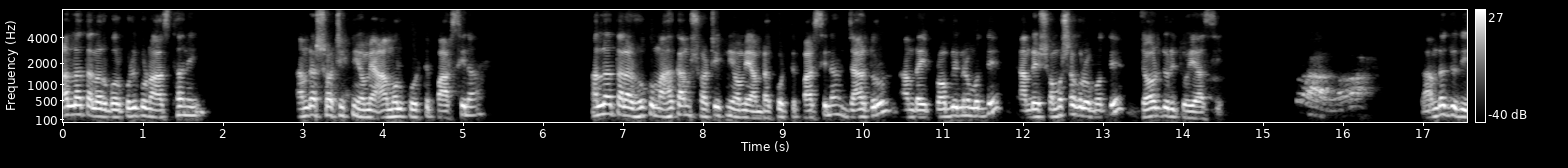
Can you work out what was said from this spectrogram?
আল্লাহ তালার উপর পরিপূর্ণ আস্থা নেই। আমরা সঠিক নিয়মে আমল করতে পারছি না। আল্লাহ তালার হুকুম, আহকাম, সঠিক নিয়মে আমরা করতে পারছি না। যার দরুন আমরা এই প্রবলেমের মধ্যে, আমরা এই সমস্যাগুলোর মধ্যে জর্জরিত হয়ে আছি। আমরা যদি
